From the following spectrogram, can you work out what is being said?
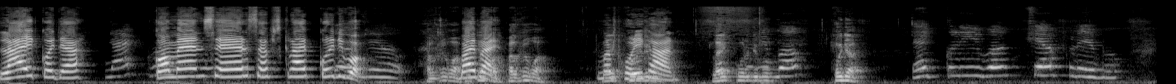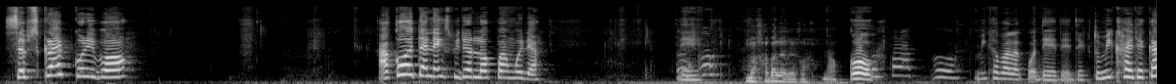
লাইক কৈ দিয়া। কমেণ্ট শ্বেয়াৰ ছাবস্ক্ৰাইব কৰি দিব। ভালকে কোৱা তোমাৰ ভৰি। খান। লাইক কৰি দিব। কৈ দিয়া। ছাবস্ক্ৰাইব কৰিব। আকৌ এটা নেক্সট ভিডিঅ'ত লগ পাম কৈ দিয়া। মই খাব লাগে নকওঁ। পাপু। তুমি খাব লাগিব। দে দে দে। তুমি খাই থাকা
